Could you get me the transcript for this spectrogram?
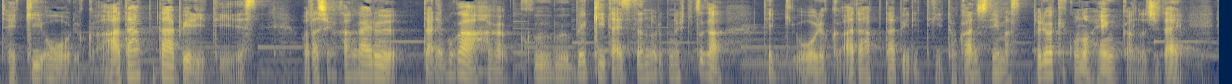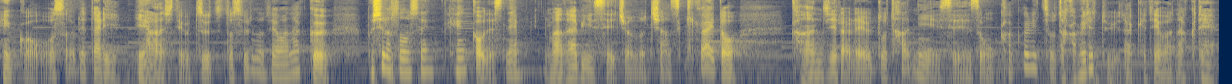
適応力、 adaptability です。私が考える誰もが育むべき大切な能力の一つが適応力 adaptability と感じています。とりわけこの変化の時代変化を恐れたり批判してうつうつとするのではなくむしろその変化をですね学び成長のチャンス機会と感じられると単に生存確率を高めるというだけではなくて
